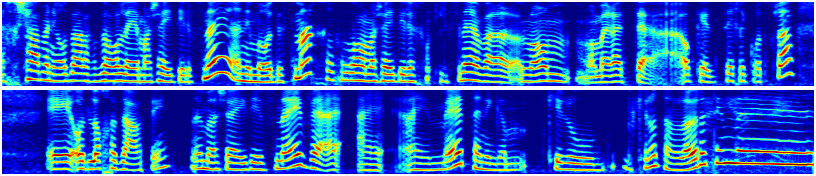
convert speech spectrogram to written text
עכשיו אני רוצה לחזור למה שהייתי לפני אני מאוד אשמח לחזור למה שהייתי לפ- לפני אבל אני לא אומרת "אה, אוקיי זה צריך לקרות עכשיו. אה, עוד לא חזרתי למה שהייתי לפני והאמת אני גם כאילו בכנות אני לא יודעת אם אה,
